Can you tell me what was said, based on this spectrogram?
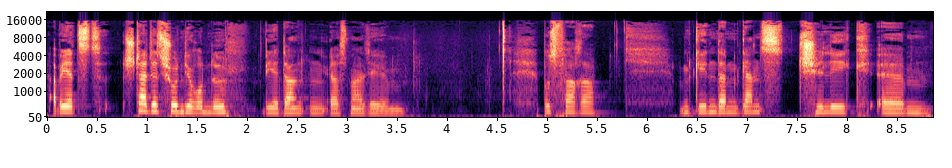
Aber jetzt startet schon die Runde. Wir danken erstmal dem Busfahrer und gehen dann ganz chillig ähm,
